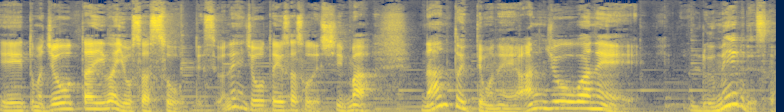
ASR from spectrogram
えーとまあ、状態は良さそうですよね。状態良さそうですしまあなんといってもね安城はねルメールですか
